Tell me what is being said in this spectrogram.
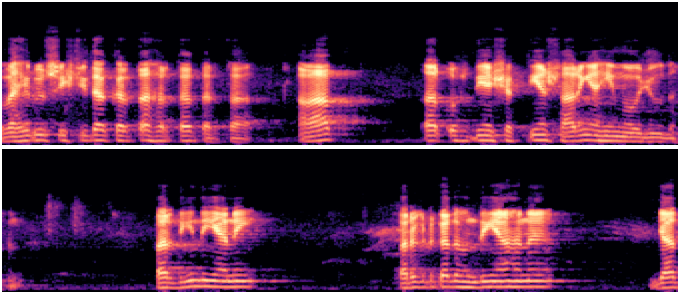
ਵਾਹਿਗੁਰੂ ਸ੍ਰਿਸ਼ਟੀ ਦਾ ਕਰਤਾ, ਹਰਤਾ, ਧਰਤਾ, ਆਪ ਔਰ ਉਸ ਦੀਆਂ ਸ਼ਕਤੀਆਂ ਸਾਰੀਆਂ ਹੀ ਮੌਜੂਦ ਹਨ। ਪਰ ਦੀਂਦੀਆਂ ਨਹੀਂ ਪ੍ਰਗਟ ਕਦ ਹੁੰਦੀਆਂ ਹਨ? ਜਦ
